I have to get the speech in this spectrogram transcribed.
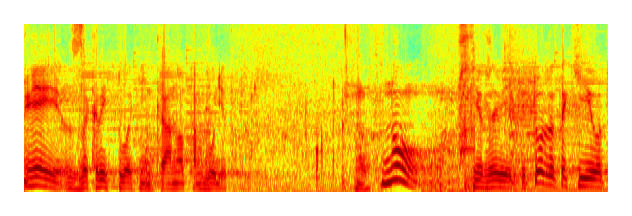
и закрыть плотненько, оно там будет. Ну, с нержавейки тоже такие вот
